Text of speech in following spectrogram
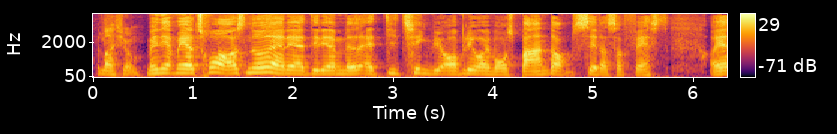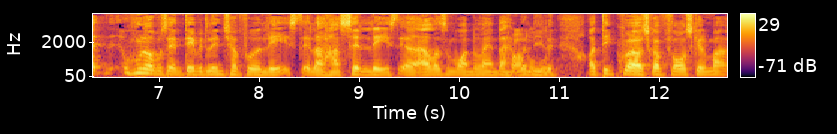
Det er meget sjovt. Men, ja, men jeg tror også noget af det er det der med, at de ting, vi oplever i vores barndom, sætter sig fast. Og jeg 100% David Lynch har fået læst, eller har selv læst eller Alice in Wonderland, da han var lille. Og det kunne jeg også godt forestille mig,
